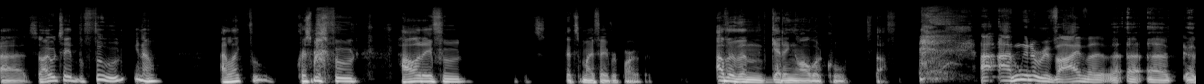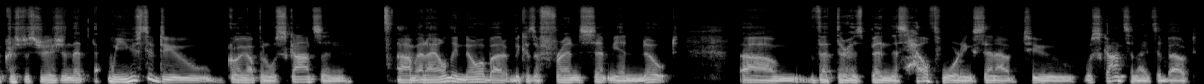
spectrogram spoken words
uh, so I would say the food. You know, I like food, Christmas food, holiday food. That's my favorite part of it, other than getting all the cool stuff. I'm going to revive a, a, a, a Christmas tradition that we used to do growing up in Wisconsin. Um, and I only know about it because a friend sent me a note um, that there has been this health warning sent out to Wisconsinites about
